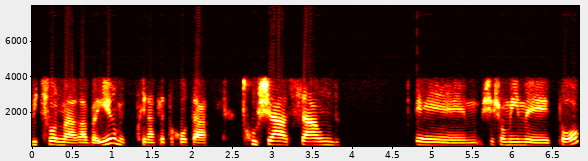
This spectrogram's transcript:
בצפון מערב העיר, מבחינת לפחות התחושה, הסאונד ששומעים פה.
